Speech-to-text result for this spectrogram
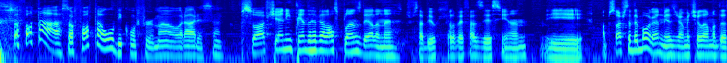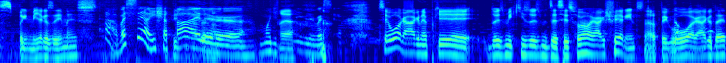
Só falta, só falta a Ubi confirmar o horário, sabe? Ubisoft e a Nintendo revelar os planos dela, né? Tipo, saber o que ela vai fazer esse ano. E a Ubisoft tá demorando mesmo, geralmente ela é uma das primeiras aí, mas. Ah, vai ser a Isha Tyler, um monte de É. trailer, vai ser. Ser o horário, né? Porque 2015 e 2016 foram horários diferentes, né? Ela pegou Não, o horário da,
